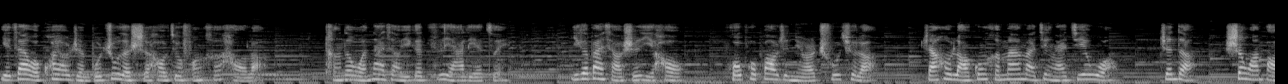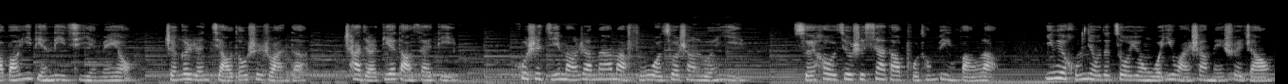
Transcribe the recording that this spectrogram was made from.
也在我快要忍不住的时候就缝合好了，疼得我那叫一个龇牙咧嘴。一个半小时以后，婆婆抱着女儿出去了，然后老公和妈妈进来接我。真的，生完宝宝一点力气也没有，整个人脚都是软的，差点跌倒在地。护士急忙让妈妈扶我坐上轮椅。随后就是下到普通病房了，因为红牛的作用，我一晚上没睡着，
